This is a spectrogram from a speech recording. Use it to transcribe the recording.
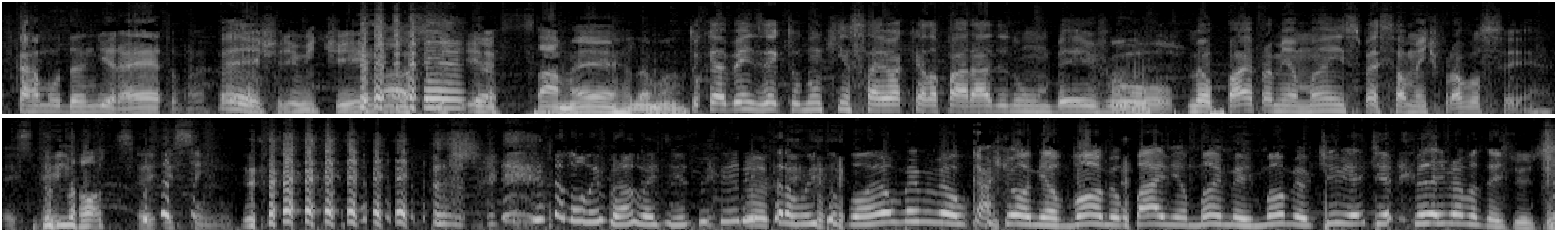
Ficava mudando direto, mano. Deixa de mentir. Assistia essa merda, mano. Tu quer bem dizer que tu nunca ensaiou aquela parada de um beijo Uhum. meu pai pra minha mãe, especialmente pra você. Esse Nossa, sim. eu não lembrava disso, cara. Isso era muito bom. Eu mesmo, meu cachorro, minha avó, meu pai, minha mãe, meu irmão, meu tio, minha tia. Aí pra você, Xuxa.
